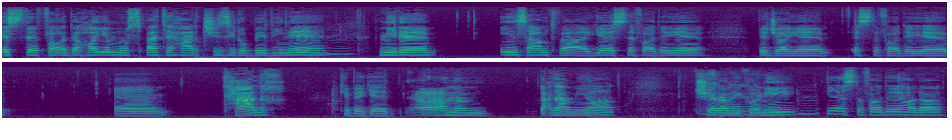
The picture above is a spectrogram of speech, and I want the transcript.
استفاده های مثبت هر چیزی رو ببینه میره این سمت و یه استفاده به جای استفاده تلخ که بگه من بدم میاد. چرا می‌کنی؟ یه استفاده حالا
